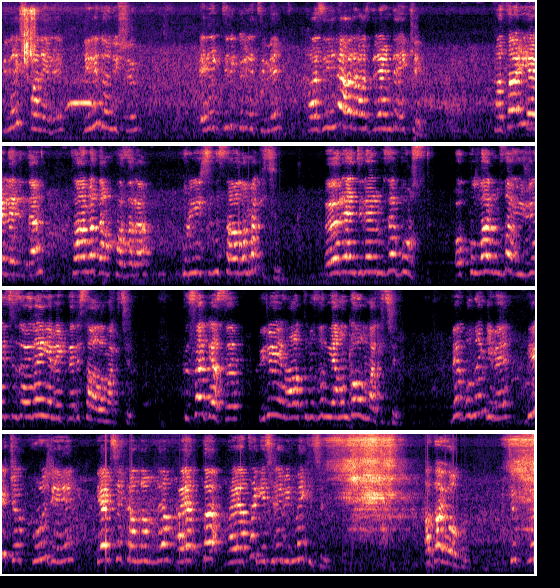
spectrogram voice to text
güneş paneli, geri dönüşüm, elektrik üretimi, hazine arazilerinde ekim, pazar yerlerinden tarladan pazara projesini sağlamak için, öğrencilerimize burs, okullarımıza ücretsiz öğlen yemekleri sağlamak için, kısacası Yüreğir halkımızın yanında olmak için ve bunun gibi birçok projeyi gerçek anlamda hayatta hayata geçirebilmek için aday oldum. Çıktım.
